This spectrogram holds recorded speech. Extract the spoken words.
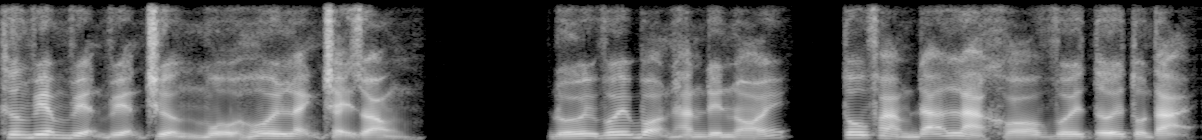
thương viêm viện viện trưởng mồ hôi lạnh chảy ròng. Đối với bọn hắn đến nói, tô phàm đã là khó với tới tồn tại.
